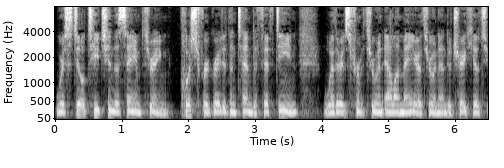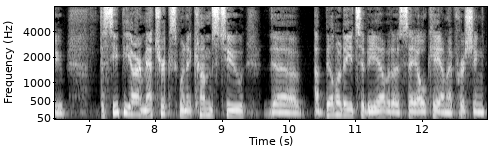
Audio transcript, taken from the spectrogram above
We're still teaching the same thing. Push for greater than 10 to 15, whether it's from through an LMA or through an endotracheal tube. The CPR metrics, when it comes to the ability to be able to say, okay, am I pushing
